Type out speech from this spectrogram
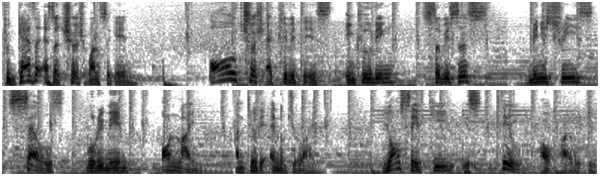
to gather as a church once again, all church activities, including services, ministries, cells, will remain online until the end of July. Your safety is still our priority.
